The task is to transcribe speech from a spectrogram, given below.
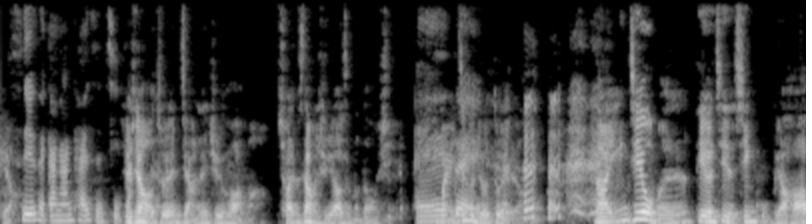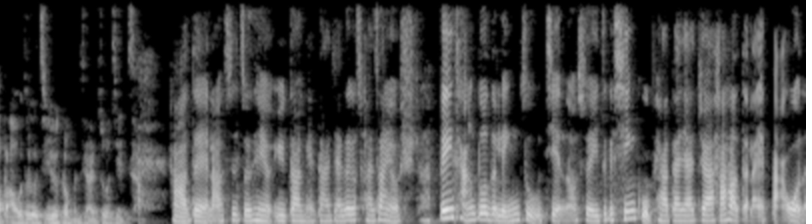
票，四月才刚刚开始起，就像我昨天讲那句话嘛，船上需要什么东西，哎，买这个就对了。那迎接我们第二季的新股票，好好把握这个机会，跟我们一起来做进场。好，对，老师昨天有预告给大家，这个船上有非常多的零组件哦，所以这个新股票大家就要好好的来把握了。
